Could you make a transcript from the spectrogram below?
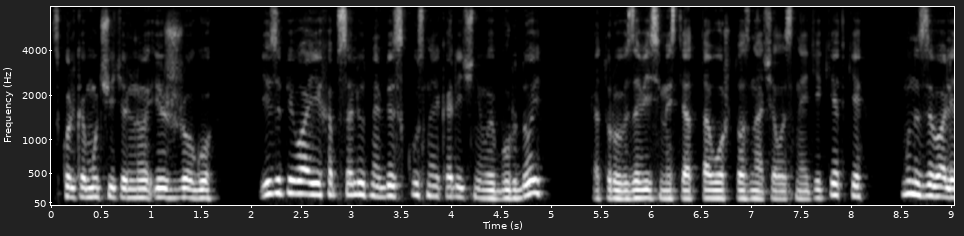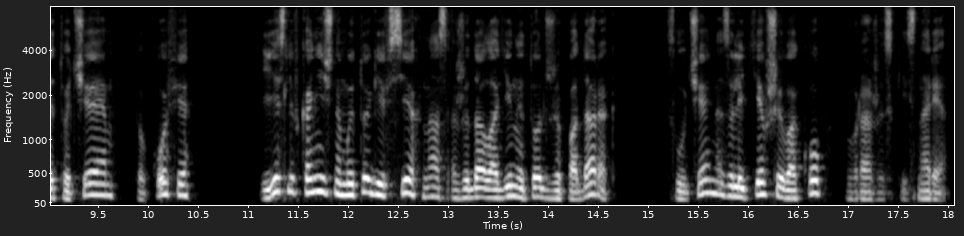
сколько мучительную изжогу, и запивая их абсолютно безвкусной коричневой бурдой, которую в зависимости от того, что значилось на этикетке, мы называли то чаем, то кофе. И если в конечном итоге всех нас ожидал один и тот же подарок, случайно залетевший в окоп вражеский снаряд.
